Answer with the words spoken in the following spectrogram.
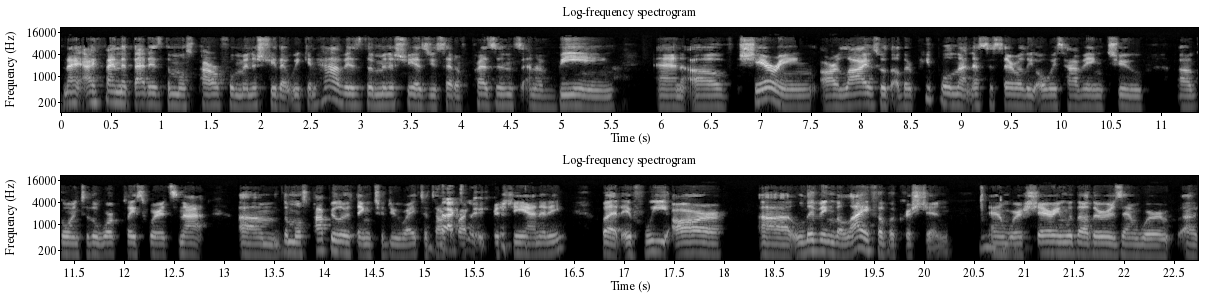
And I, I, find that that is the most powerful ministry that we can have is the ministry, as you said, of presence and of being and of sharing our lives with other people, not necessarily always having to uh, go into the workplace where it's not um, the most popular thing to do, right? To talk exactly. about Christianity. But if we are uh, living the life of a Christian mm-hmm. and we're sharing with others and we're uh,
